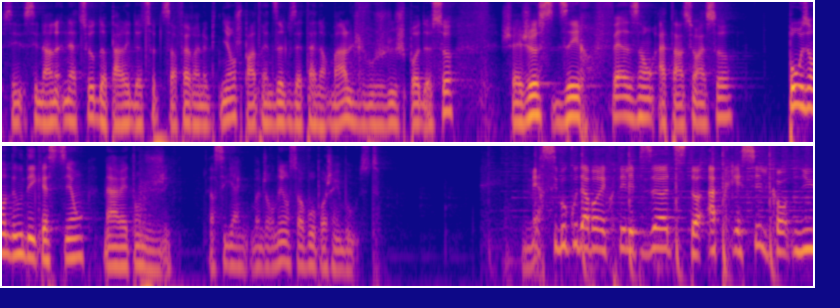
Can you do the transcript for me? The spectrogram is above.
C'est dans notre nature de parler de ça et de s'en faire une opinion. Je ne suis pas en train de dire que vous êtes anormal, je ne vous juge pas de ça. Je vais juste dire faisons attention à ça. Posons-nous des questions, mais arrêtons de juger. Merci, gang. Bonne journée. On se revoit au prochain boost. Merci beaucoup d'avoir écouté l'épisode. Si tu as apprécié le contenu,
